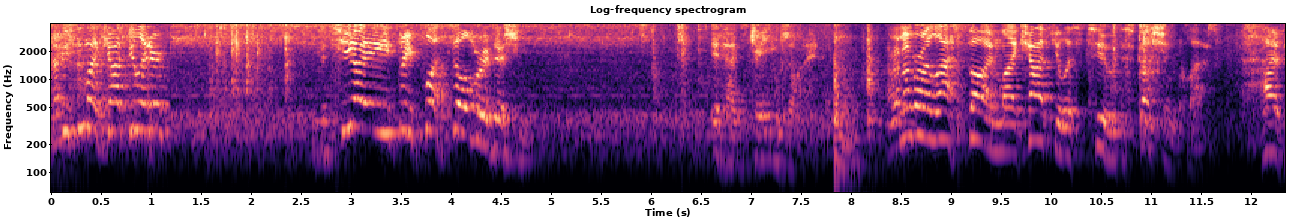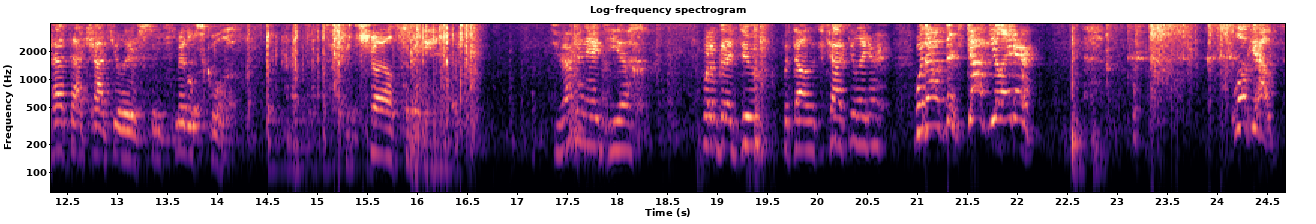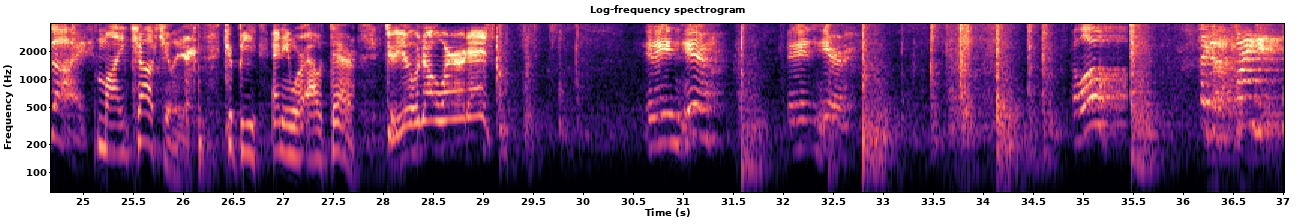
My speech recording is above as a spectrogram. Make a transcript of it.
Have you seen my calculator? It's a TI-83 Plus Silver Edition. It has games on it. I remember I last saw in my Calculus 2 discussion class. I've had that calculator since middle school. It's a child to me. Do you have any idea what I'm gonna do without this calculator? Without this calculator! Look outside! My calculator could be anywhere out there. Do you know where it is? It ain't in here. It ain't in here. Hello? I gotta find it!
